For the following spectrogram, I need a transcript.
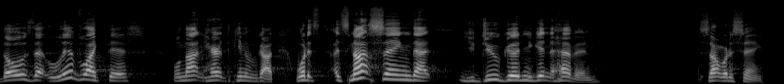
those that live like this will not inherit the kingdom of God. What it's, it's not saying that you do good and you get into heaven. It's not what it's saying.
